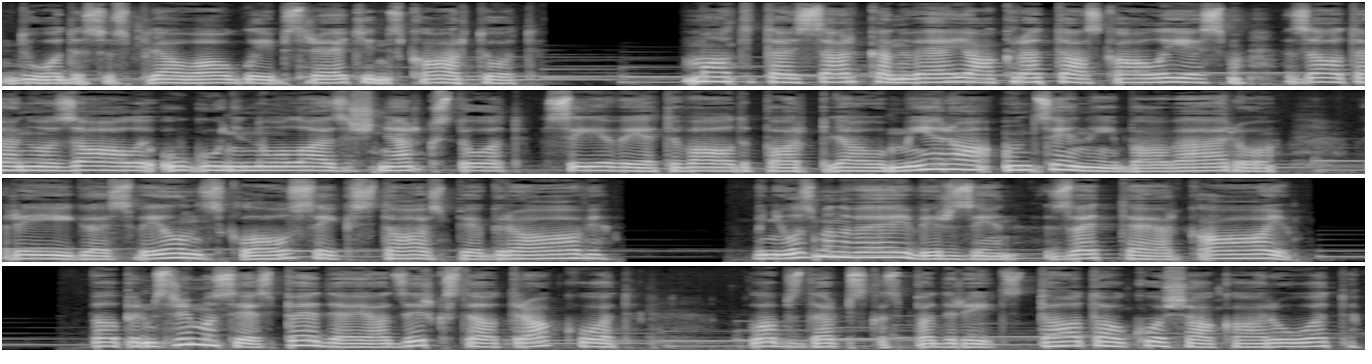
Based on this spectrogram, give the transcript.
dodas uz pļauju auglības rēķinus kārtot, Mati tai sarkana vējā kratās kā liesma, zeltaino zāli uguņa nolaiza šņarkstot, sieviete valda pār pļauju mierā un cienībā vēro. Rīgais vilnis klausīgs stājas pie grāvja. Viņa uzmana vēja virzienu, zvetē ar kāju. Vēl pirms rimusies pēdējā dzirkstēl trakot, labs darbs, kas padarīts tā taukošākā rota,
